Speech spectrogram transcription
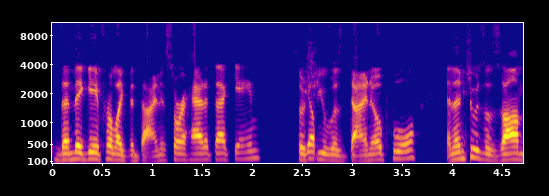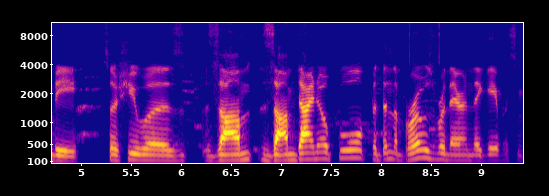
Then they gave her like the dinosaur hat at that game, so Yep. she was Dino Pool, and then she was a zombie, so she was Zom Zom Dino Pool. But then the Bros were there, and they gave her some,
